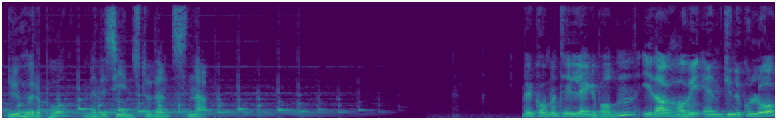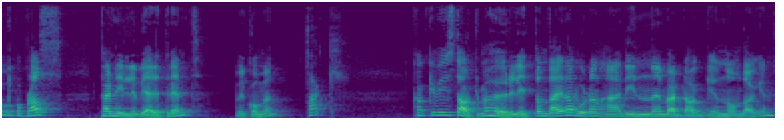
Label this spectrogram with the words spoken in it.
Du hører på Medisinstudent Snap. Velkommen til Legepodden. I dag har vi en gynekolog på plass. Pernille Bjerre Trent. Velkommen. Takk. Kan ikke vi starte med å høre litt om deg, da? Hvordan er din hverdag nå om dagen?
